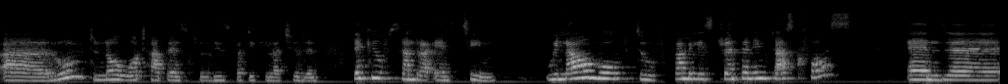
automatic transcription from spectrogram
uh, room to know what happens to these particular children. Thank you, Sandra and team. We now move to Family Strengthening Task Force and uh,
